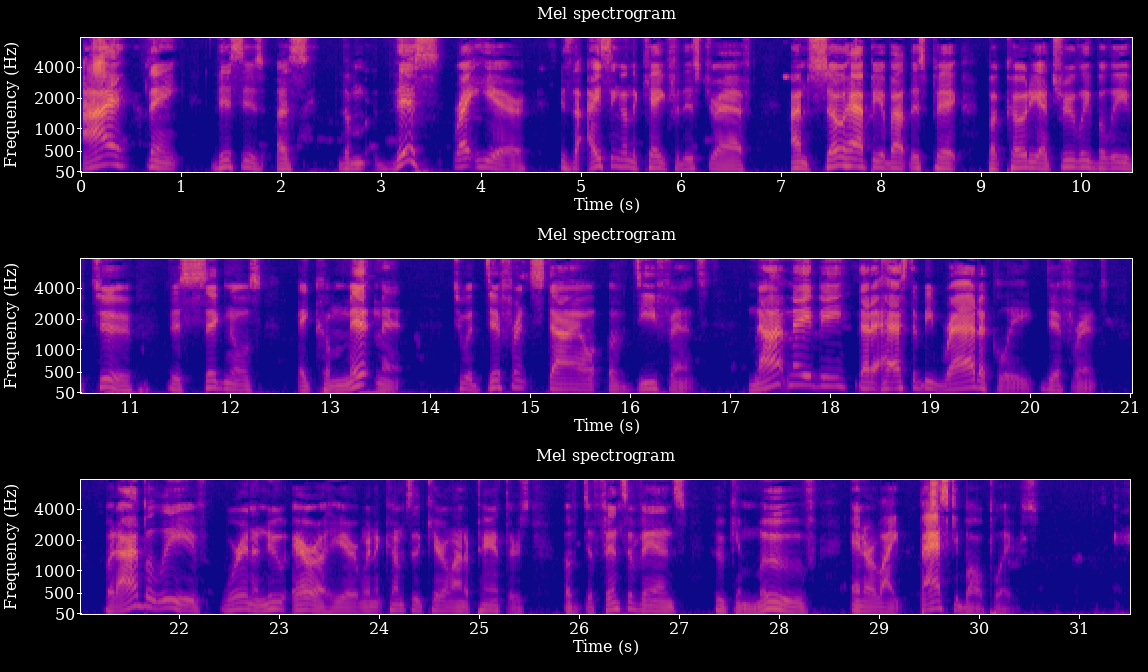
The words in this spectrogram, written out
I think this is us the this right here is the icing on the cake for this draft. I'm so happy about this pick, but Cody, I truly believe too this signals a commitment to a different style of defense. Not maybe that it has to be radically different, but I believe we're in a new era here when it comes to the Carolina Panthers of defensive ends who can move and are like basketball players.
